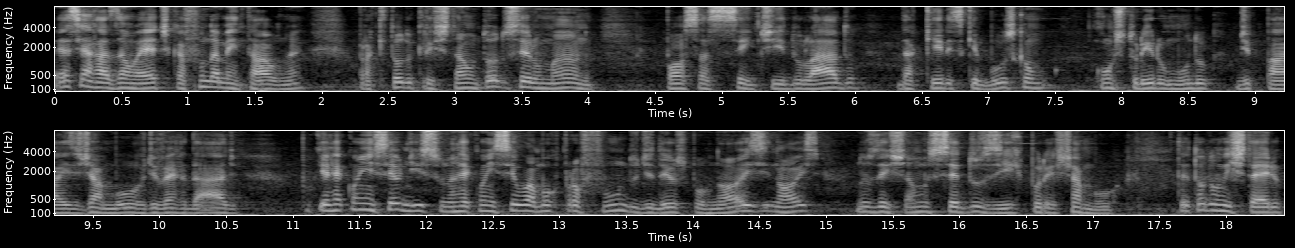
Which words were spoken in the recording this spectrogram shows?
Essa é a razão ética fundamental né? para que todo cristão, todo ser humano, possa se sentir do lado daqueles que buscam construir um mundo de paz, de amor, de verdade. Porque reconheceu nisso, né? reconheceu o amor profundo de Deus por nós e nós nos deixamos seduzir por este amor. Tem todo um mistério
